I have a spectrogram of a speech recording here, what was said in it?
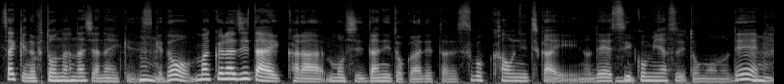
さっきの布団の話じゃないですけど、枕自体からもしダニとかが出たらすごく顔に近いので吸い込みやすいと思うので、うん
